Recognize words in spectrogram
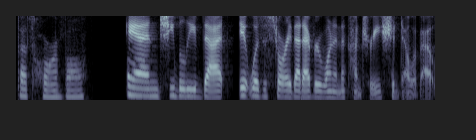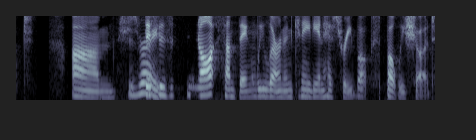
that's horrible. And she believed that it was a story that everyone in the country should know about. Um, She's right. This is not something we learn in Canadian history books, but we should.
